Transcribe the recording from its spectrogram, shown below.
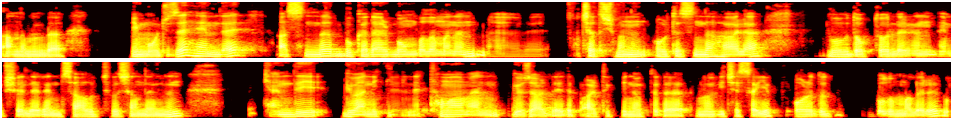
anlamında bir mucize hem de aslında bu kadar bombalamanın ve çatışmanın ortasında hala bu doktorların, hemşirelerin, sağlık çalışanlarının kendi güvenliklerini tamamen göz ardı edip artık bir noktada bunu hiçe sayıp orada bulunmaları, bu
